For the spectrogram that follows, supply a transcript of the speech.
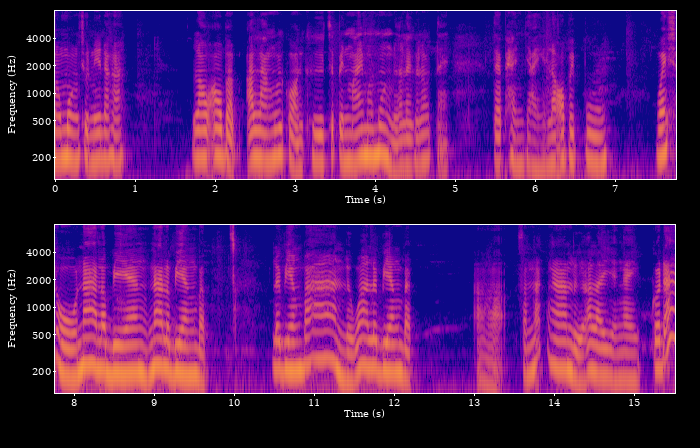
มะม่วงชุดนี้นะคะ เราเอาแบบอลังไว้ก่อนคือจะเป็นไม้มะม่วงหรืออะไรก็แล้วแต่ แต่แผ่นใหญ่เราเอาไปปู ไว้โชว์หน้าระเบียง หน้าระเบียงแบบระเบียงบ้านหรือว่าระเบียงแบบอ่าสำนักงานหรืออะไรยังไงก็ได้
